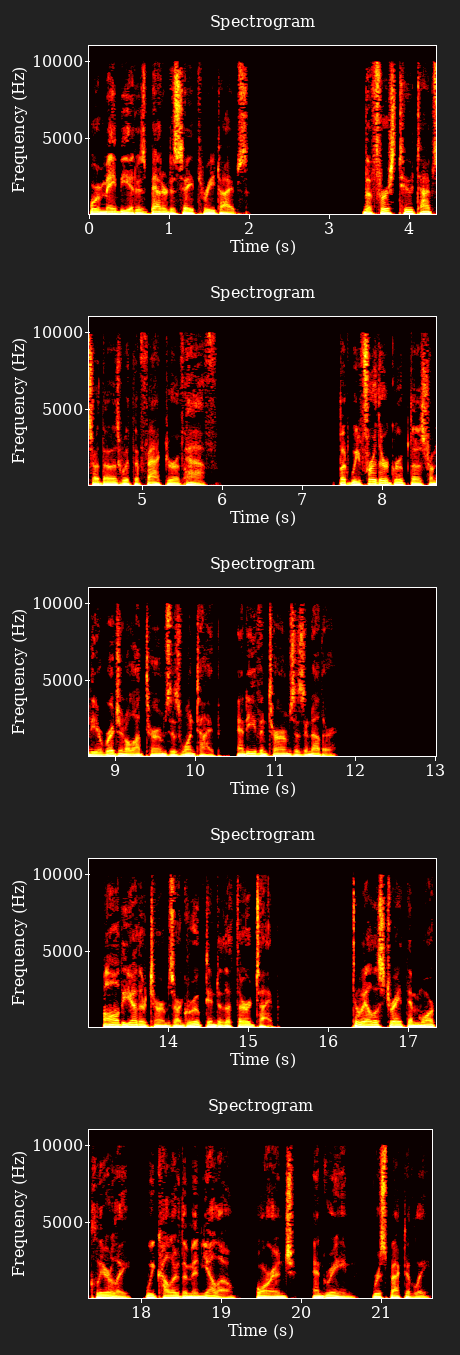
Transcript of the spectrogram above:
Or maybe it is better to say three types. The first two types are those with the factor of half but we further group those from the original odd terms as one type, and even terms as another. All the other terms are grouped into the third type. To illustrate them more clearly, we color them in yellow, orange, and green, respectively.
